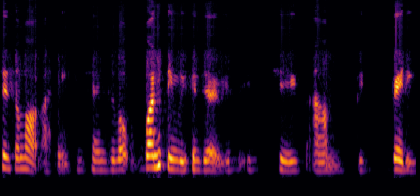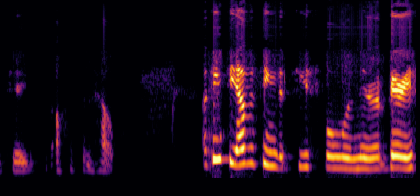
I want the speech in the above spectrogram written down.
says a lot, I think, in terms of what one thing we can do is, is to um, be ready to offer some help. I think the other thing that's useful, and there are various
